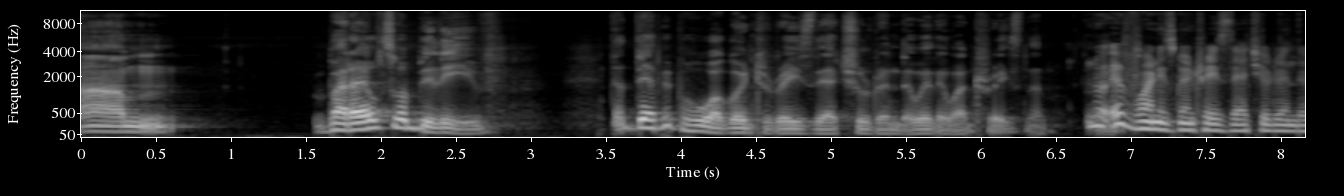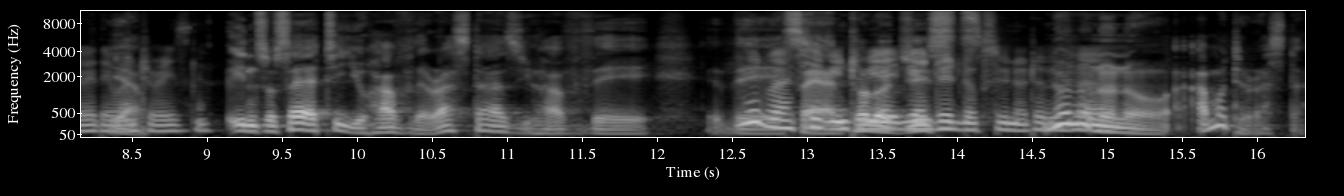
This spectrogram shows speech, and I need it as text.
Um, but I also believe that there are people who are going to raise their children the way they want to raise them. no, everyone is going to raise their children the way they Yeah. want to raise them. In society, you have the Rastas, you have the the Maybe we're achieving to be a- be a Scientologists. dreadlocks, you know, no, no, no, no. I'm not a Rasta.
